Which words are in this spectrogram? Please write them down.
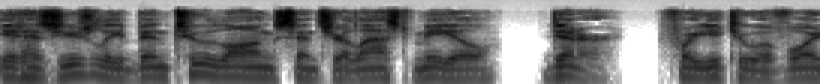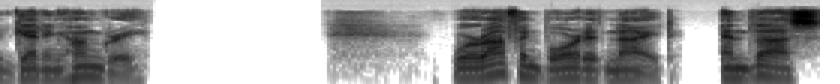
it has usually been too long since your last meal, dinner, for you to avoid getting hungry. We're often bored at night, and thus,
